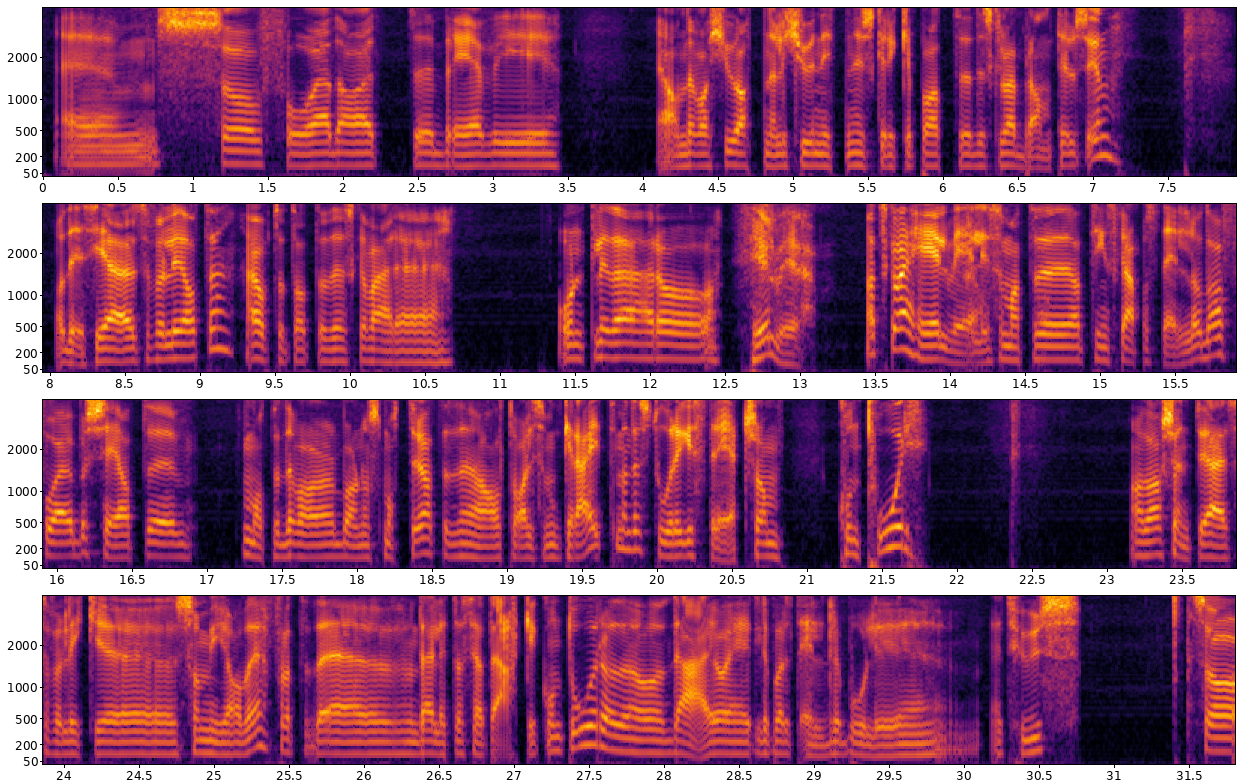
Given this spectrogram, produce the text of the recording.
Um, så får jeg da et eh, brev i ja, om det var 2018 eller 2019, husker ikke på at det skulle være branntilsyn. Og det sier jeg selvfølgelig ja til. Jeg er opptatt av at det skal være ordentlig der og Hel ved. At det skal være hel ved, liksom. At, at, ting skal være på stell. Og da får jeg jo beskjed at eh, på en måte, det var bare noe småtteri, at det, alt var liksom greit, men det sto registrert som kontor. Og da skjønte jeg selvfølgelig ikke så mye av det, for det, det er lett å si at det er ikke kontor, og det, og det er jo egentlig bare et eldre bolig, et hus. Så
